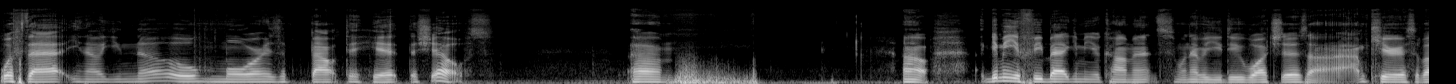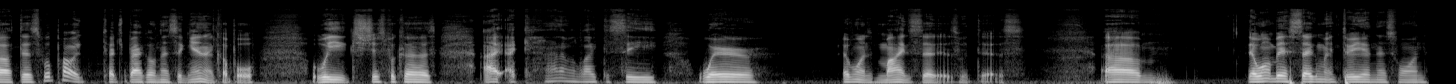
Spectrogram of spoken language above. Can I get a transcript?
with that, you know, you know more is about to hit the shelves. Um Oh, give me your feedback, give me your comments whenever you do watch this. I, I'm curious about this. We'll probably touch back on this again in a couple weeks just because I, I kind of like to see where everyone's mindset is with this. Um, there won't be a segment three in this one.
